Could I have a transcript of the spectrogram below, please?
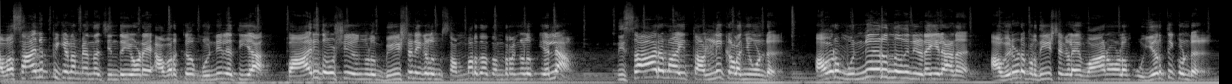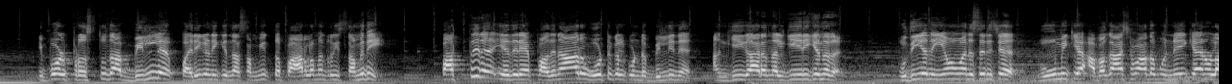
അവസാനിപ്പിക്കണം എന്ന ചിന്തയോടെ അവർക്ക് മുന്നിലെത്തിയ പാരിതോഷികങ്ങളും ഭീഷണികളും സമ്മർദ്ദ തന്ത്രങ്ങളും എല്ലാം നിസാരമായി തള്ളിക്കളഞ്ഞുകൊണ്ട് അവർ മുന്നേറുന്നതിനിടയിലാണ് അവരുടെ പ്രതീക്ഷകളെ വാനോളം ഉയർത്തിക്കൊണ്ട് ഇപ്പോൾ പ്രസ്തുത ബില്ല് പരിഗണിക്കുന്ന സംയുക്ത പാർലമെന്ററി സമിതി പത്തിന് എതിരെ പതിനാറ് വോട്ടുകൾ കൊണ്ട് ബില്ലിന് അംഗീകാരം നൽകിയിരിക്കുന്നത്. പുതിയ നിയമം അനുസരിച്ച് ഭൂമിക്ക് അവകാശവാദം ഉന്നയിക്കാനുള്ള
